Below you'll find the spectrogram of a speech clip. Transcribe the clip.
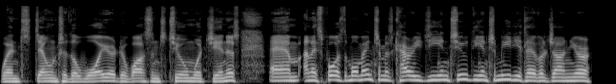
Went down to the wire, there wasn't too much in it. Um, and I suppose the momentum has carried you into the intermediate level, John. You're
